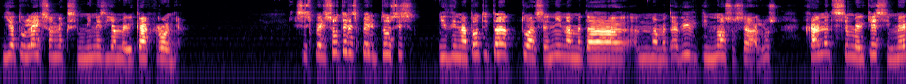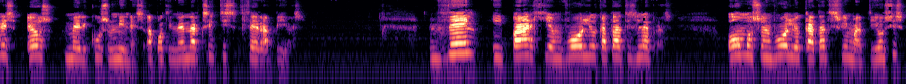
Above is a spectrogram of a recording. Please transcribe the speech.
για τουλάχιστον 6 μήνες για μερικά χρόνια. Στις περισσότερες περιπτώσεις η δυνατότητα του ασθενή να, μετα... να μεταδίδει την νόσο σε άλλους χάνεται σε μερικές ημέρες έως μερικούς μήνες από την έναρξη της θεραπείας. Δεν υπάρχει εμβόλιο κατά της λέπρας. Όμως το εμβόλιο κατά της φυματίωσης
